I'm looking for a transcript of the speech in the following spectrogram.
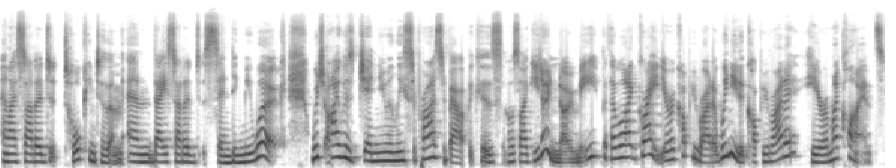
And I started talking to them and they started sending me work, which I was genuinely surprised about because I was like, you don't know me. But they were like, great, you're a copywriter. We need a copywriter. Here are my clients.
